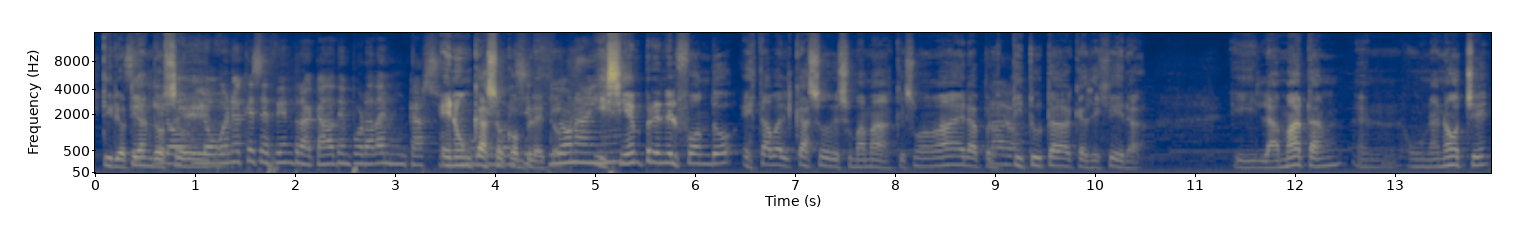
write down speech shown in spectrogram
y, tiroteándose lo, y lo bueno es que se centra cada temporada en un caso. en un caso completo. ahí. Y siempre en el fondo estaba el caso de su mamá, que su mamá era Claro. prostituta callejera y la matan en una noche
